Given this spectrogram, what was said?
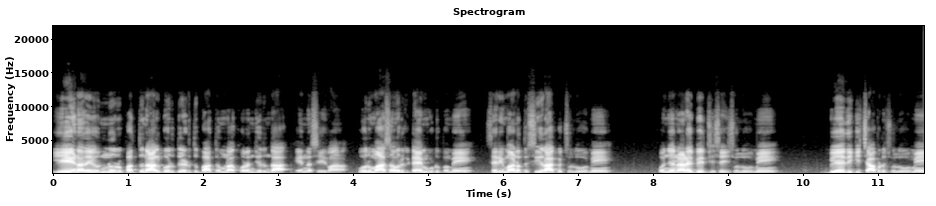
ஏன் அதை இன்னொரு பத்து நாள் பொறுத்து எடுத்து பார்த்தோம்னா குறைஞ்சிருந்தா என்ன செய்யலாம்? ஒரு மாதம் அவருக்கு டைம் கொடுப்போமே. செரிமானத்தை சீராக்க சொல்லுவோமே. கொஞ்சம் நடைபயிற்சி செய்ய சொல்லுவோமே. பேதிக்கு சாப்பிட சொல்லுவோமே.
